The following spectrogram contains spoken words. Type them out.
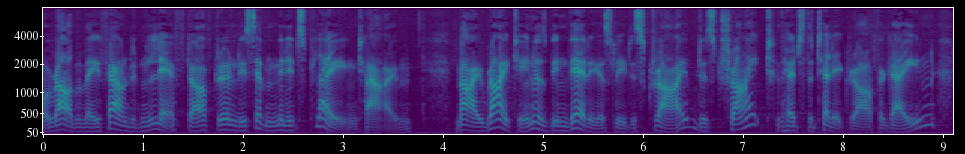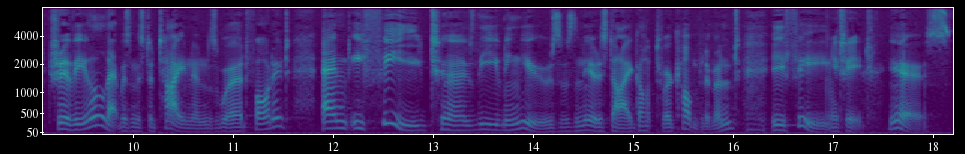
Or rather, they found it and left after only seven minutes playing time. My writing has been variously described as trite, that's the Telegraph again, trivial, that was Mr. Tynan's word for it, and effete, uh, as the Evening News was the nearest I got to a compliment. Effete. Effete. Yes.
